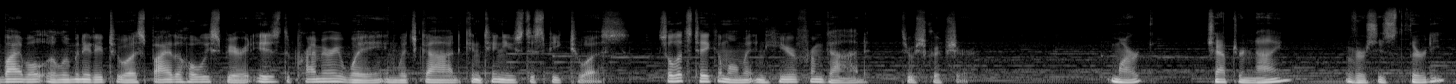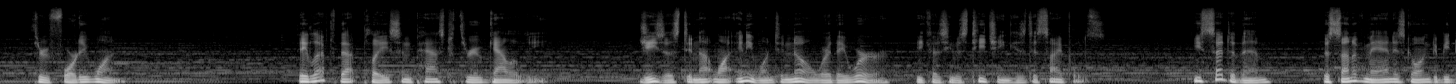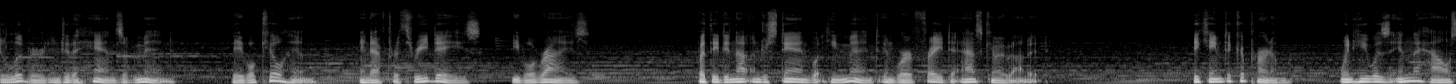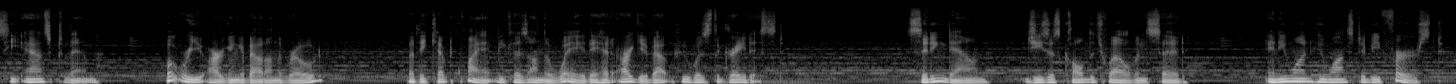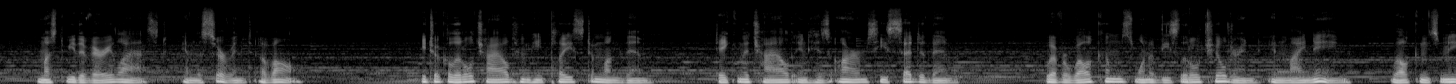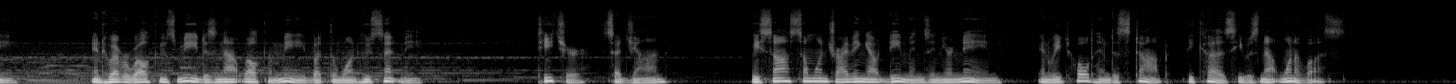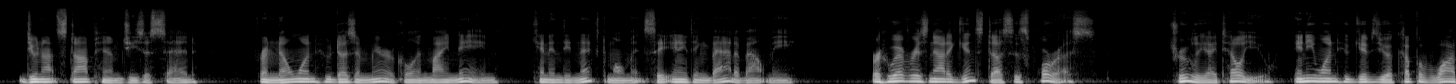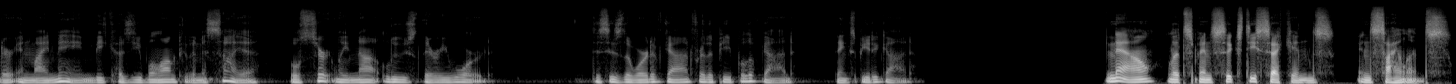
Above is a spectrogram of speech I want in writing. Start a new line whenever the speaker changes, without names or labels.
The Bible, illuminated to us by the Holy Spirit, is the primary way in which God continues to speak to us. So let's take a moment and hear from God through Scripture. Mark chapter 9, verses 30 through 41. They left that place and passed through Galilee. Jesus did not want anyone to know where they were because he was teaching his disciples. He said to them, the Son of Man is going to be delivered into the hands of men. They will kill him, and after three days he will rise. But they did not understand what he meant and were afraid to ask him about it. They came to Capernaum. When he was in the house, he asked them, What were you arguing about on the road? But they kept quiet because on the way they had argued about who was the greatest. Sitting down, Jesus called the twelve and said, Anyone who wants to be first must be the very last and the servant of all. He took a little child whom he placed among them. Taking the child in his arms, he said to them, Whoever welcomes one of these little children in my name welcomes me, and whoever welcomes me does not welcome me, but the one who sent me. Teacher, said John, we saw someone driving out demons in your name, and we told him to stop because he was not one of us. Do not stop him, Jesus said, for no one who does a miracle in my name can in the next moment say anything bad about me. For whoever is not against us is for us. Truly, I tell you, anyone who gives you a cup of water in my name because you belong to the Messiah will certainly not lose their reward. This is the word of God for the people of God. Thanks be to God.
Now, let's spend 60 seconds in silence.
